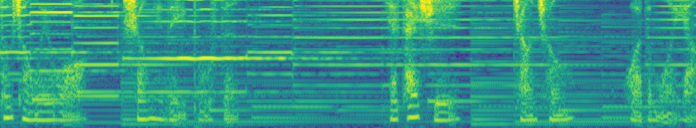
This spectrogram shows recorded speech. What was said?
都成为我生命的一部分，也开始长成我的模样。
